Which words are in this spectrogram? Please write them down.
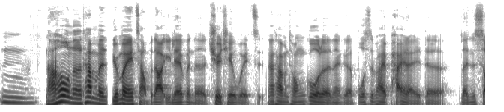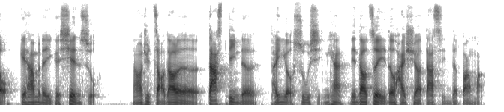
嗯，然后呢，他们原本也找不到 Eleven 的确切位置，那他们通过了那个博士派派来的人手给他们的一个线索，然后去找到了 Dustin 的朋友苏醒。你看，连到这里都还需要 Dustin 的帮忙。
